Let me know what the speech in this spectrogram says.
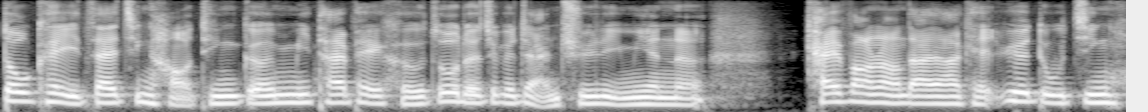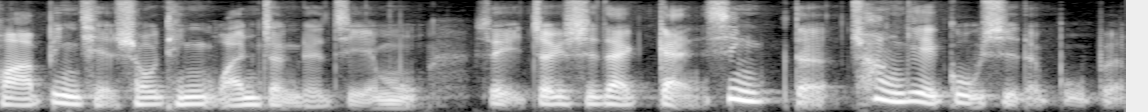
都可以在静好听跟 Me t a p e 合作的这个展区里面呢，开放让大家可以阅读精华，并且收听完整的节目。所以这个是在感性的创业故事的部分。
